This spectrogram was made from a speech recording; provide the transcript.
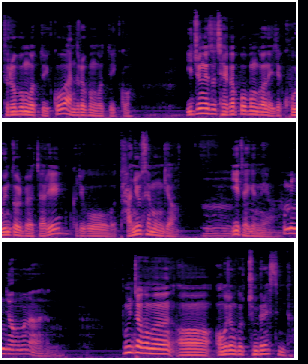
들어본 것도 있고 안 들어본 것도 있고. 이 중에서 제가 뽑은 거는 이제 고인돌 별자리 그리고 단유 세문경이 음. 되겠네요. 훈민정음은 안 하셨네. 훈민정음은 어, 어느 정도 준비를 했습니다.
